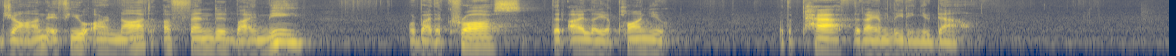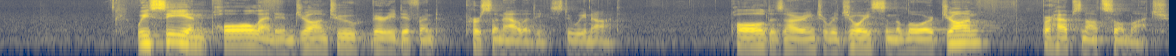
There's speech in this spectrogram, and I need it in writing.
John, if you are not offended by me or by the cross that I lay upon you or the path that I am leading you down. We see in Paul and in John two very different personalities, do we not? Paul desiring to rejoice in the Lord, John perhaps not so much.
